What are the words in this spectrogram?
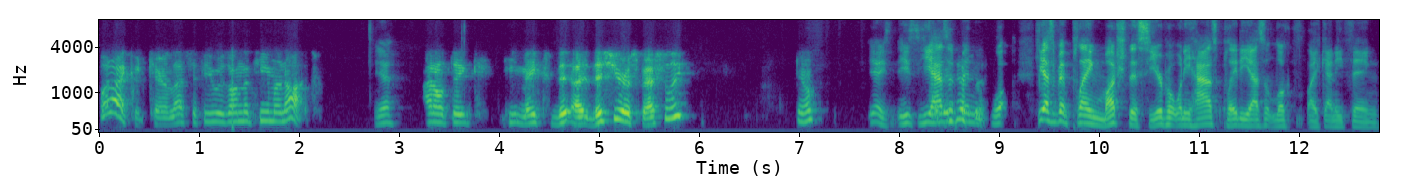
but I could care less if he was on the team or not. Yeah. I don't think he makes th- uh, this year especially. You know, Yeah, he's, he's he hasn't been well, he hasn't been playing much this year, but when he has played, he hasn't looked like anything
